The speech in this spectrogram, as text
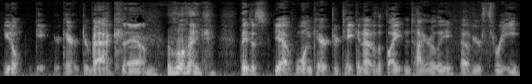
you don't get your character back. damn like they just yeah one character taken out of the fight entirely of your three.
